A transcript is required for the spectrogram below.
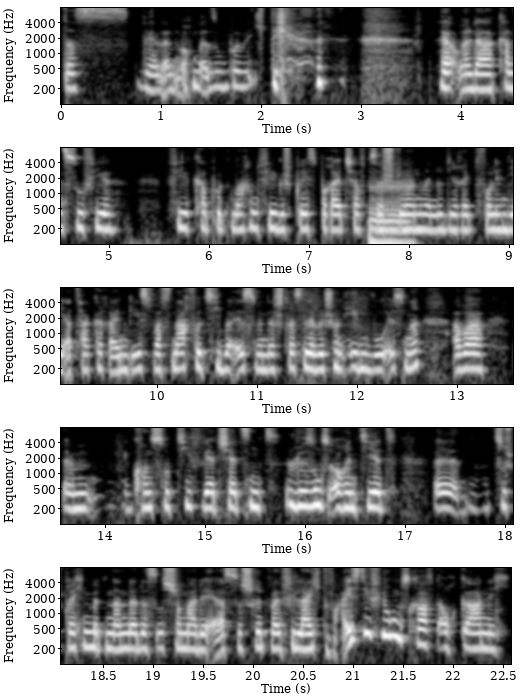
das wäre dann nochmal super wichtig. ja, weil da kannst du viel, viel kaputt machen, viel Mhm. Gesprächsbereitschaft zerstören, wenn du direkt voll in die Attacke reingehst, was nachvollziehbar ist, wenn das Stresslevel schon irgendwo ist. Ne? Aber ähm, konstruktiv, wertschätzend, lösungsorientiert äh, zu sprechen miteinander, das ist schon mal der erste Schritt, weil vielleicht weiß die Führungskraft auch gar nicht,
